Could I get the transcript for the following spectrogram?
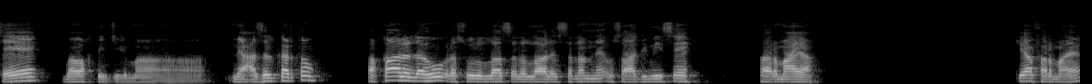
سے بوقت جمع میں عزل کرتا ہوں۔ فقال له رسول اللہ صلی اللہ علیہ وسلم نے اس آدمی سے فرمایا۔ کیا فرمایا؟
